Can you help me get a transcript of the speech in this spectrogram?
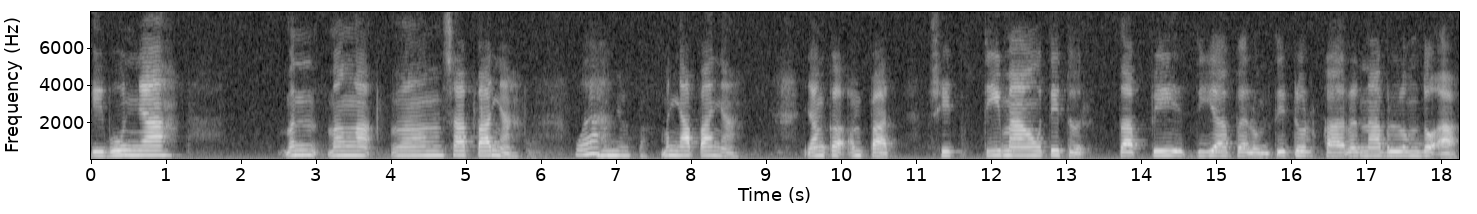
Ibunya men. Wah, menyapa. menyapanya. Yang keempat, Siti mau tidur, tapi dia belum tidur karena belum doa.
